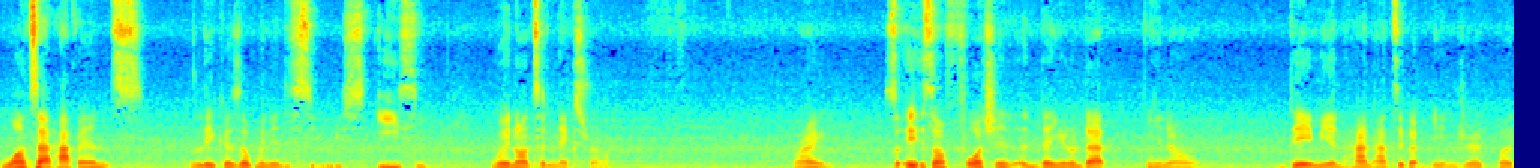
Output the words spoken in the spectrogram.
Once that happens, Lakers are winning the series. Easy. Going on to the next round. Right? So it's unfortunate that you know that, you know, Damian to get injured, but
